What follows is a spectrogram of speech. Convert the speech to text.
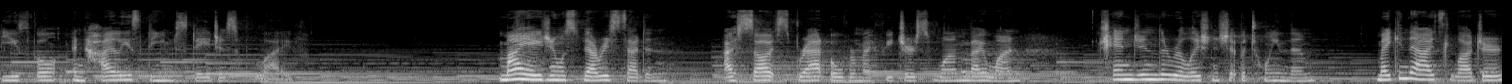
useful and highly esteemed stages of life. My aging was very sudden. I saw it spread over my features one by one, changing the relationship between them, making the eyes larger,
